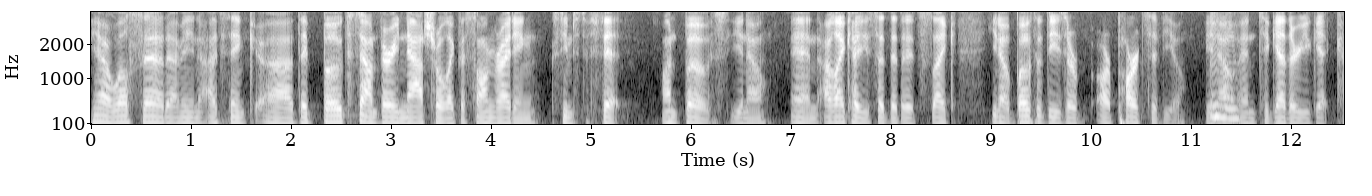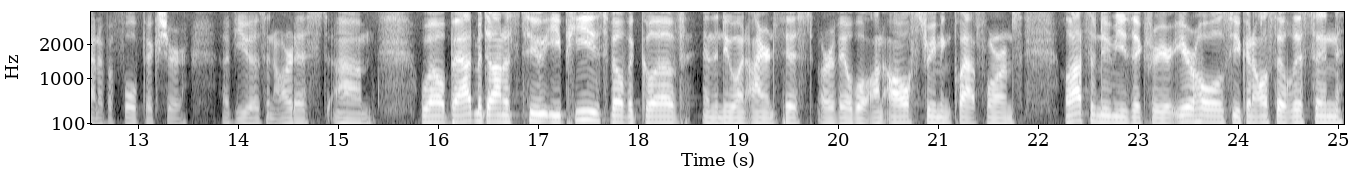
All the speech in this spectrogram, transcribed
Yeah, well said. I mean, I think uh, they both sound very natural. Like the songwriting seems to fit on both, you know. And I like how you said that it's like, you know, both of these are are parts of you, you know, Mhm. and together you get kind of a full picture of you as an artist. Um, well, Bad Madonna's two EPs, Velvet Glove and the new one, Iron Fist, are available on all streaming platforms. Lots of new music for your ear holes. You can also listen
